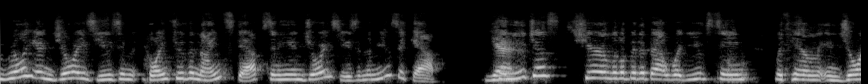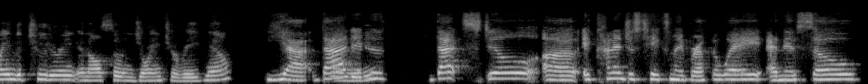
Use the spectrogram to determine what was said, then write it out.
really enjoys using going through the nine steps and he enjoys using the music app. Yes. Can you just share a little bit about what you've seen with him enjoying the tutoring and also enjoying to read now? Yeah, that is that still uh it kind of just takes my breath away and is so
